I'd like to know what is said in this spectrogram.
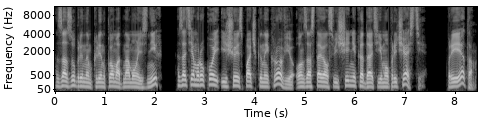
зазубренным клинком одному из них Затем рукой, еще испачканной кровью, он заставил священника дать ему причастие. При этом,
